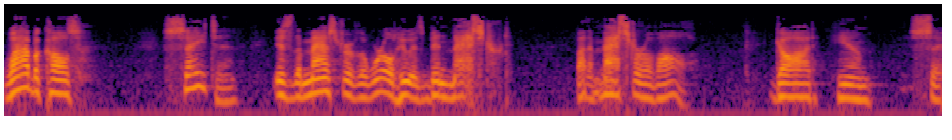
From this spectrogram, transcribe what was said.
Why? Because Satan is the master of the world who has been mastered by the master of all, God Himself.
